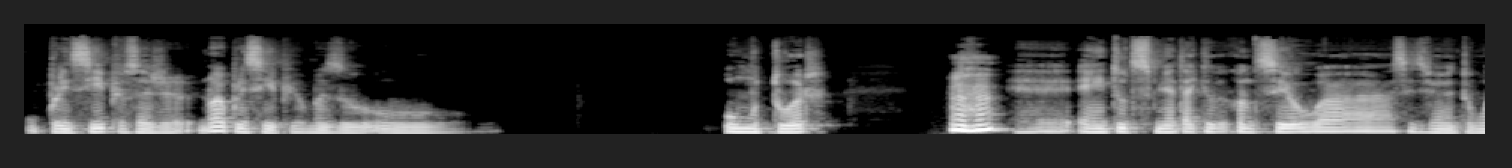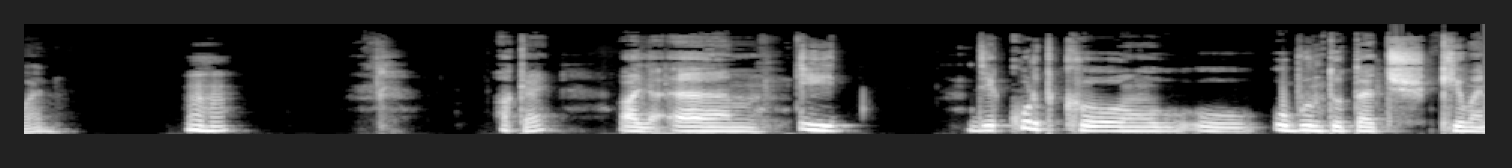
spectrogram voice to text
o princípio, ou seja, não é o princípio, mas o, o, o motor uhum. é, é, em tudo semelhante àquilo que aconteceu há sensivelmente um ano. Uhum. Ok. Olha, um, e de acordo com o, Ubuntu Touch QA,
